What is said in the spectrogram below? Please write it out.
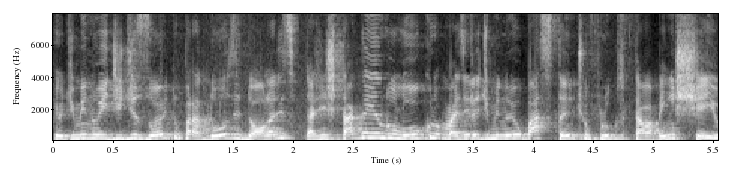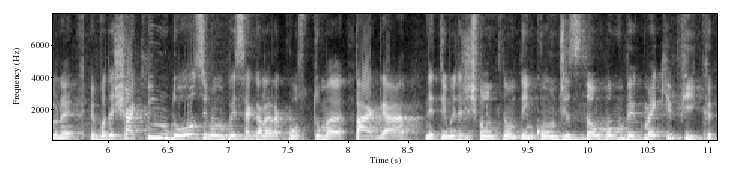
eu diminuí de 18 para 12 dólares. A gente tá ganhando lucro, mas ele diminuiu bastante o fluxo que tava bem cheio, né? Eu vou deixar aqui em 12, vamos ver se a galera costuma pagar, né? Tem muita gente falando que não tem condição, vamos ver como é que fica.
